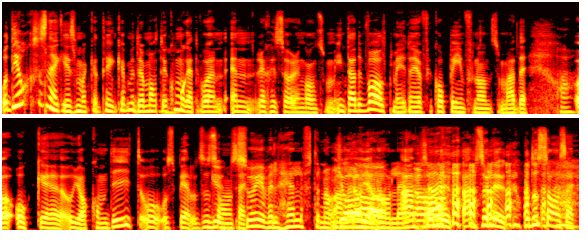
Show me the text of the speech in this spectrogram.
Och det är också här grejer som man kan tänka med Dramaten. Jag kommer ihåg att det var en, en regissör en gång som inte hade valt mig utan jag fick hoppa in för någon som hade, och, och, eh, och jag kom dit och, och spelade. Så sa hon Gud, så här, så är väl hälften av alla Ja, roller. absolut, absolut. Och då sa hon så här,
